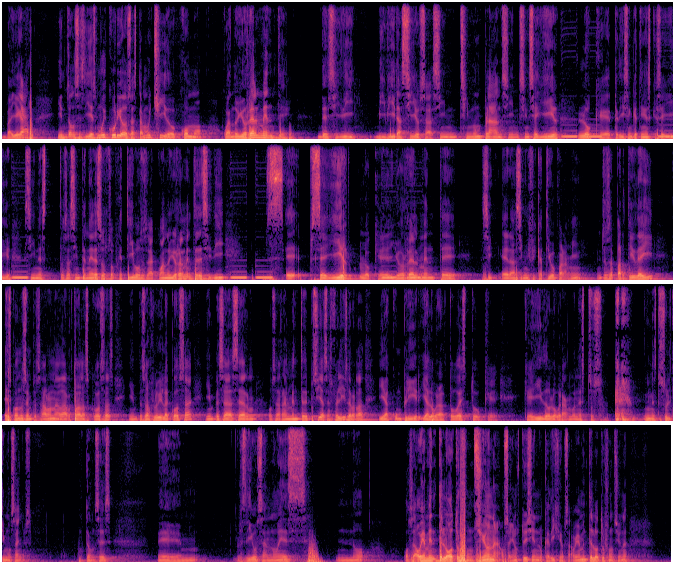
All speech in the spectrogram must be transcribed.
va a llegar. Y entonces, y es muy curioso, está muy chido cómo cuando yo realmente decidí vivir así, o sea, sin, sin un plan, sin, sin seguir lo que te dicen que tienes que seguir, sin, o sea, sin tener esos objetivos, o sea, cuando yo realmente decidí eh, seguir lo que yo realmente era significativo para mí, entonces a partir de ahí es cuando se empezaron a dar todas las cosas y empezó a fluir la cosa y empecé a hacer, o sea, realmente, pues sí, a ser feliz, la verdad, y a cumplir y a lograr todo esto que, que he ido logrando en estos, en estos últimos años. Entonces, em, les digo, o sea, no es, no, o sea, obviamente lo otro funciona, o sea, yo no estoy diciendo lo que dije, o sea, obviamente lo otro funciona,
